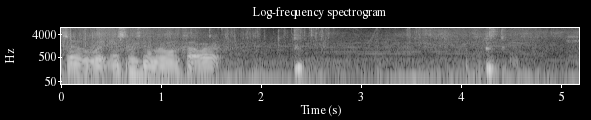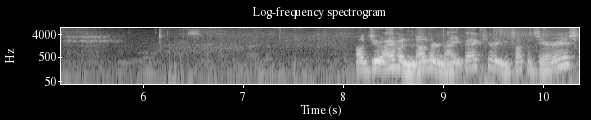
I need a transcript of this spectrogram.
So witness was number one call out. Let's see, nine, nine, Oh, dude, I have another knight back here. Are you fucking serious?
